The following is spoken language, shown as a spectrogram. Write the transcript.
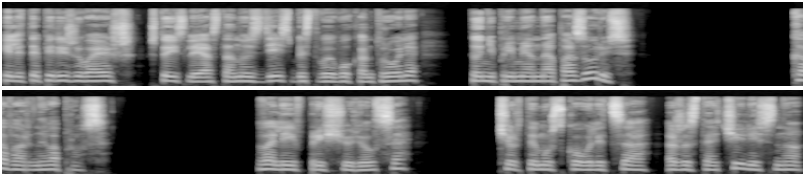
Или ты переживаешь, что если я останусь здесь без твоего контроля, то непременно опозорюсь? Коварный вопрос. Валеев прищурился. Черты мужского лица ожесточились, но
